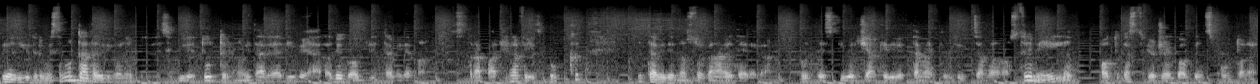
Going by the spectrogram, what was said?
Prima di chiudere questa puntata vi ricordo potete seguire tutte le novità relative a Radio Goblin tramite la nostra pagina Facebook e tramite il nostro canale Telegram. Potete scriverci anche direttamente utilizzando la nostra email podcast.goblins.net,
